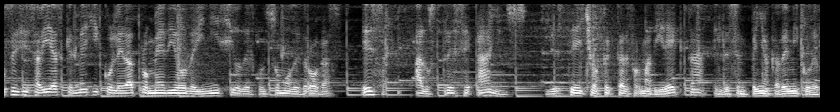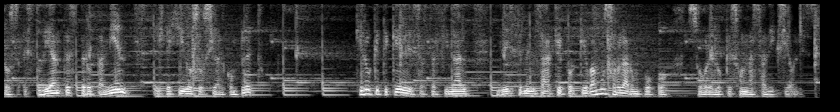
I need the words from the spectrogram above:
No sé si sabías que en México la edad promedio de inicio del consumo de drogas es a los 13 años y este hecho afecta de forma directa el desempeño académico de los estudiantes, pero también el tejido social completo. Quiero que te quedes hasta el final de este mensaje porque vamos a hablar un poco sobre lo que son las adicciones.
